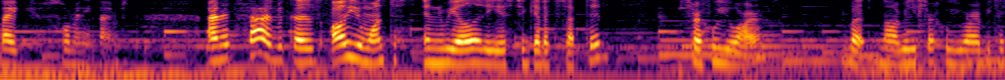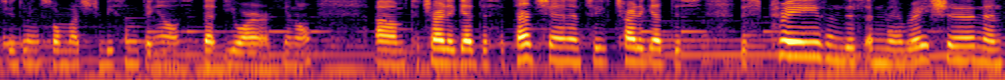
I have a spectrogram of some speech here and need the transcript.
Like so many times. And it's sad because all you want in reality is to get accepted for who you are but not really for who you are because you're doing so much to be something else that you are you know um, to try to get this attention and to try to get this this praise and this admiration and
